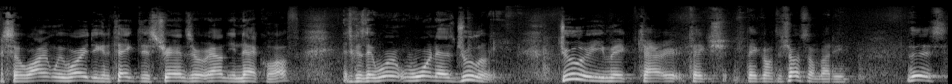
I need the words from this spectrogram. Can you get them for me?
So why aren't we worried you're going to take this strands around your neck off? It's because they weren't worn as jewelry. Jewelry you make carry take take off to show somebody. This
